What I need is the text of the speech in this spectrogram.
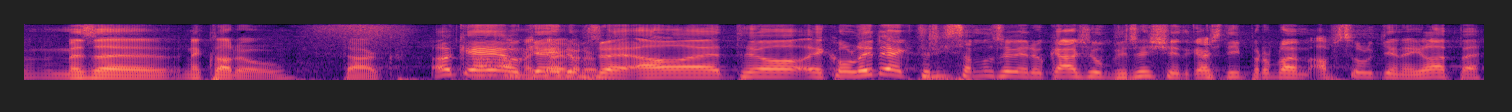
uh, meze nekladou. Tak. OK, a- a OK, MacGyver. dobře, ale tyjo, jako lidé, kteří samozřejmě dokážou vyřešit každý problém absolutně nejlépe,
